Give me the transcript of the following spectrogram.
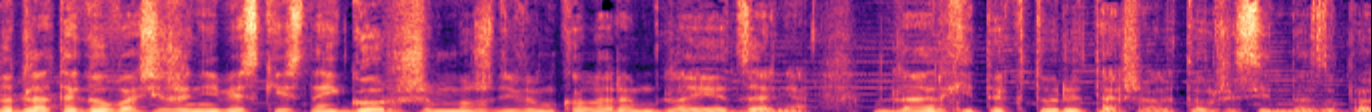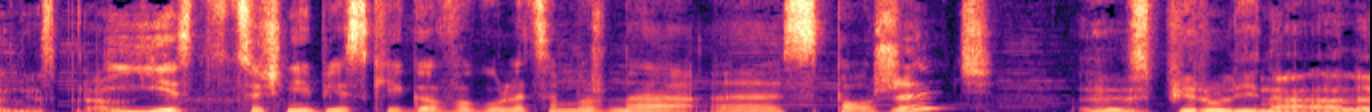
No dlatego właśnie, że niebieskie jest najgorszym możliwym kolorem dla jedzenia. Dla architektury też, ale to już jest inna zupełnie sprawa. Jest coś niebieskiego w ogóle, co można e, spożyć? Spirulina, ale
